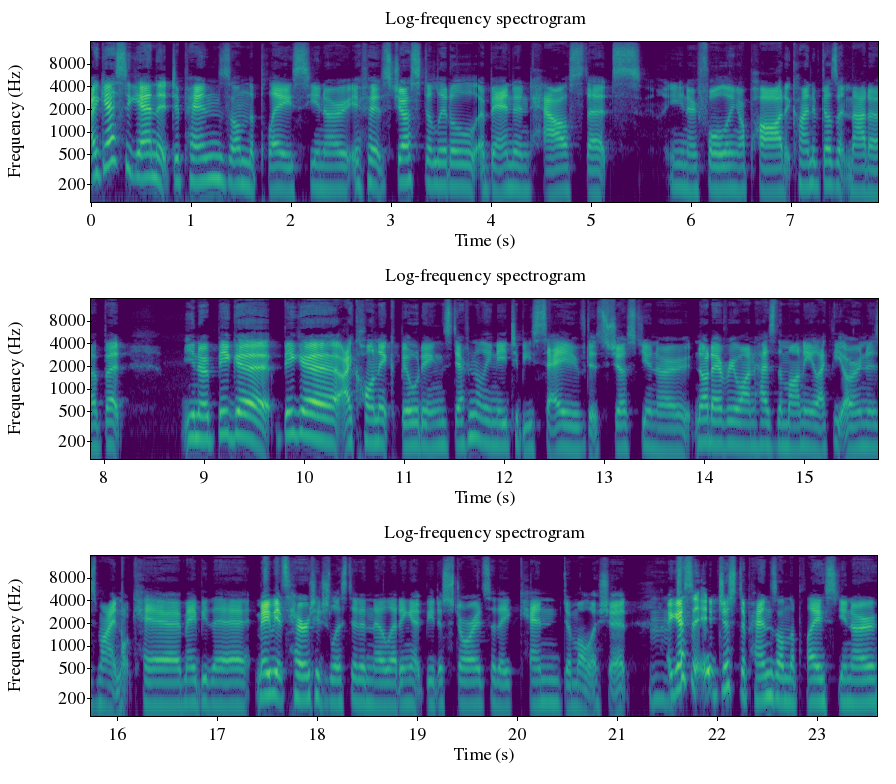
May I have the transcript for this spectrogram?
I guess again, it depends on the place. You know, if it's just a little abandoned house that's you know falling apart, it kind of doesn't matter. But you know bigger bigger iconic buildings definitely need to be saved it's just you know not everyone has the money like the owners might not care maybe they're maybe it's heritage listed and they're letting it be destroyed so they can demolish it mm-hmm. i guess it, it just depends on the place you know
